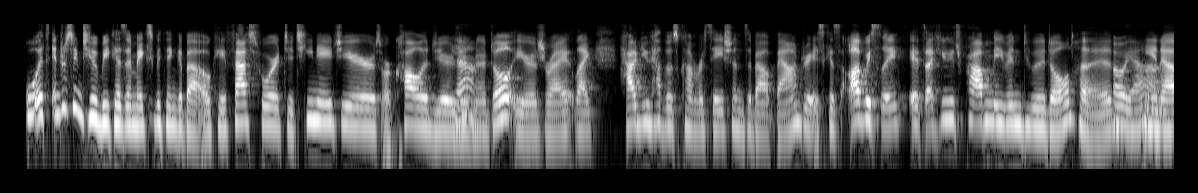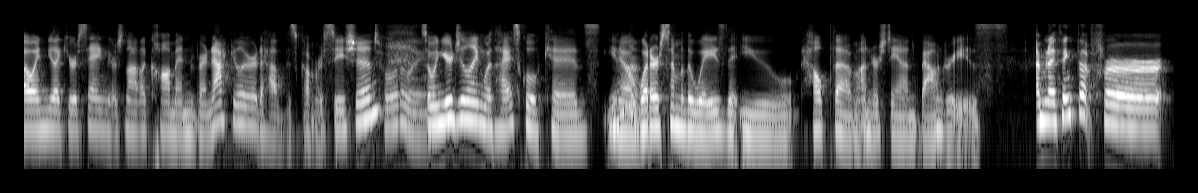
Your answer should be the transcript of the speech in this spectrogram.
Well, it's interesting too because it makes me think about okay, fast forward to teenage years or college years or even adult years, right? Like, how do you have those conversations about boundaries? Because obviously, it's a huge problem even to adulthood. Oh, yeah. you know, and like you're saying, there's not a common vernacular to have this conversation. Totally. So when you're dealing with high school kids, you know, what are some of the ways that you help them understand boundaries? I mean, I think that for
